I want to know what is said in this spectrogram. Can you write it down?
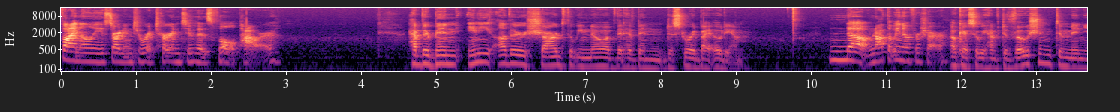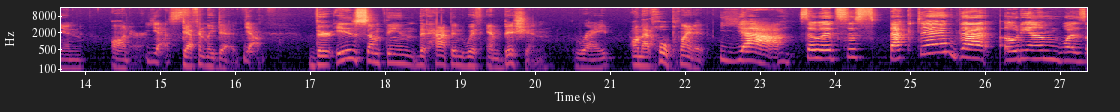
finally starting to return to his full power. Have there been any other shards that we know of that have been destroyed by odium? No, not that we know for sure. Okay, so we have devotion, dominion, honor. Yes. Definitely dead. Yeah. There is something that happened with ambition, right? On that whole planet. Yeah. So it's suspected that Odium was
